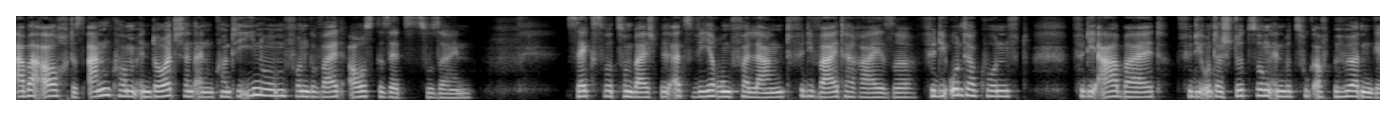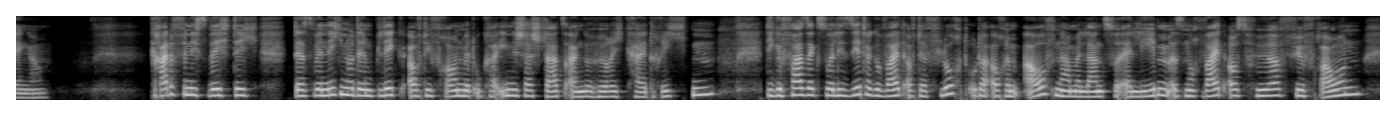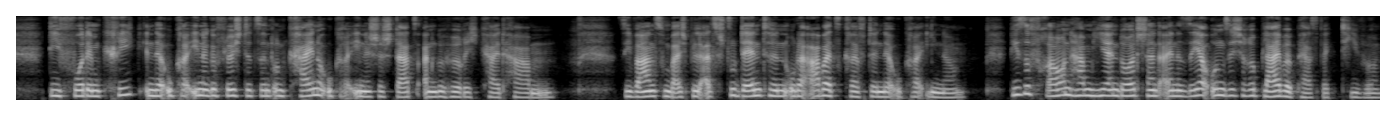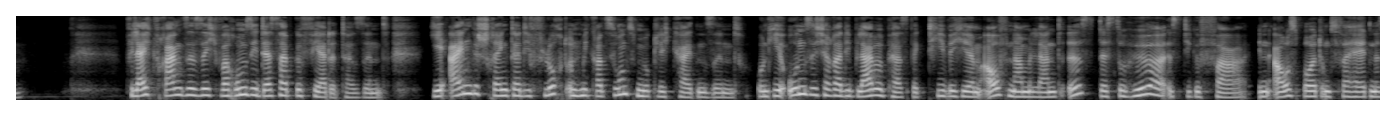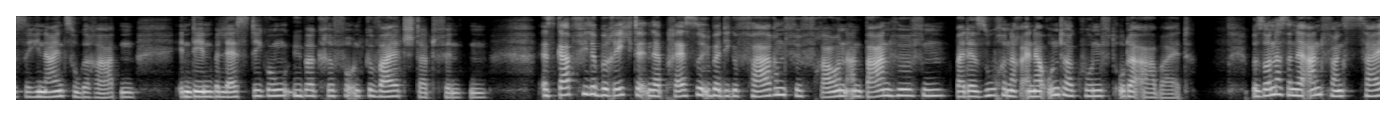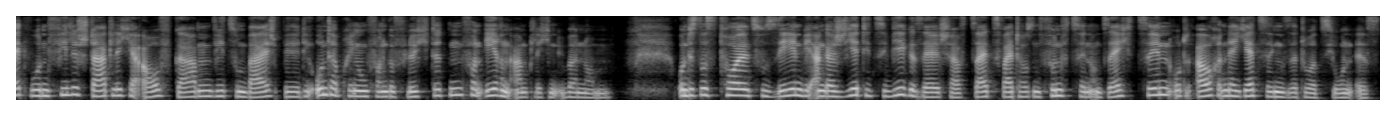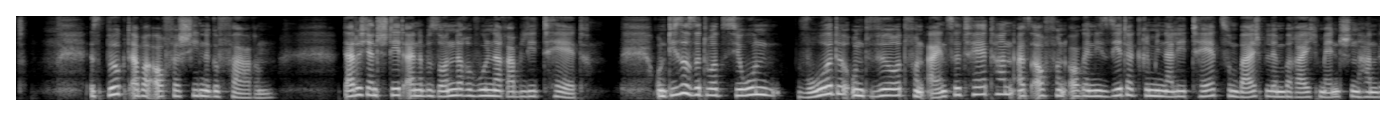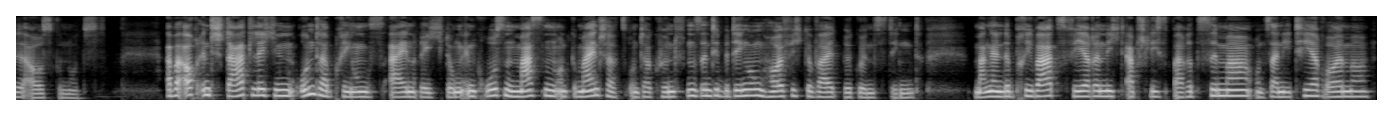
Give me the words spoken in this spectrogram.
aber auch das Ankommen in Deutschland einem Kontinuum von Gewalt ausgesetzt zu sein. Sex wird zum Beispiel als Währung verlangt für die Weiterreise, für die Unterkunft, für die Arbeit, für die Unterstützung in Bezug auf Behördengänge. Gerade finde ich es wichtig, dass wir nicht nur den Blick auf die Frauen mit ukrainischer Staatsangehörigkeit richten. Die Gefahr sexualisierter Gewalt auf der Flucht oder auch im Aufnahmeland zu erleben, ist noch weitaus höher für Frauen, die vor dem Krieg in der Ukraine geflüchtet sind und keine ukrainische Staatsangehörigkeit haben. Sie waren zum Beispiel als Studentin oder Arbeitskräfte in der Ukraine. Diese Frauen haben hier in Deutschland eine sehr unsichere Bleibeperspektive. Vielleicht fragen Sie sich, warum sie deshalb gefährdeter sind. Je eingeschränkter die Flucht- und Migrationsmöglichkeiten sind und je unsicherer die Bleibeperspektive hier im Aufnahmeland ist, desto höher ist die Gefahr, in Ausbeutungsverhältnisse hineinzugeraten, in denen Belästigung, Übergriffe und Gewalt stattfinden. Es gab viele Berichte in der Presse über die Gefahren für Frauen an Bahnhöfen bei der Suche nach einer Unterkunft oder Arbeit. Besonders in der Anfangszeit wurden viele staatliche Aufgaben, wie zum Beispiel die Unterbringung von Geflüchteten, von Ehrenamtlichen übernommen. Und es ist toll zu sehen, wie engagiert die Zivilgesellschaft seit 2015 und 16 und auch in der jetzigen Situation ist. Es birgt aber auch verschiedene Gefahren. Dadurch entsteht eine besondere Vulnerabilität. Und diese Situation wurde und wird von Einzeltätern als auch von organisierter Kriminalität, zum Beispiel im Bereich Menschenhandel, ausgenutzt aber auch in staatlichen Unterbringungseinrichtungen, in großen Massen- und Gemeinschaftsunterkünften sind die Bedingungen häufig gewaltbegünstigend. Mangelnde Privatsphäre, nicht abschließbare Zimmer und Sanitärräume,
